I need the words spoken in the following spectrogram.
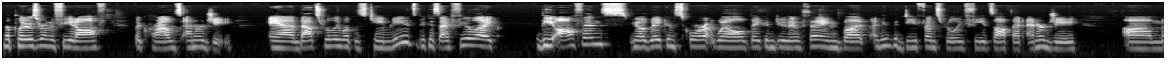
the players are going to feed off the crowd's energy. And that's really what this team needs because I feel like the offense, you know, they can score at will, they can do their thing, but I think the defense really feeds off that energy. Um,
